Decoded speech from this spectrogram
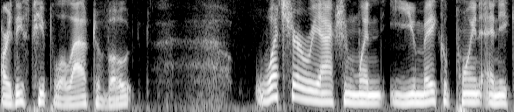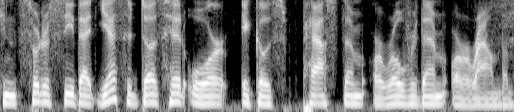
are these people allowed to vote? What's your reaction when you make a point and you can sort of see that, yes, it does hit, or it goes past them, or over them, or around them?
